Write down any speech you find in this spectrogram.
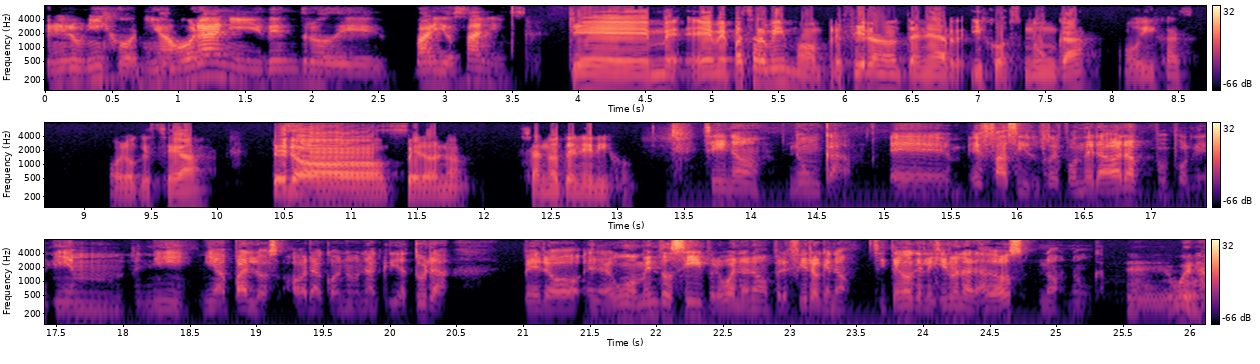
tener un hijo, ni ahora ni dentro de varios años. Que me, eh, me pasa lo mismo, prefiero no tener hijos nunca, o hijas, o lo que sea, pero, pero no, o sea, no tener hijos. Sí, no, nunca. Eh, es fácil responder ahora po- porque ni, en- ni, ni a palos ahora con una criatura. Pero en algún momento sí, pero bueno, no, prefiero que no. Si tengo que elegir una de las dos, no, nunca. Eh, bueno,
